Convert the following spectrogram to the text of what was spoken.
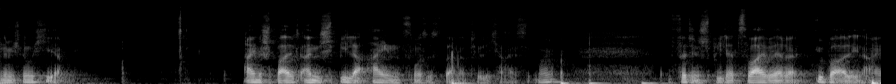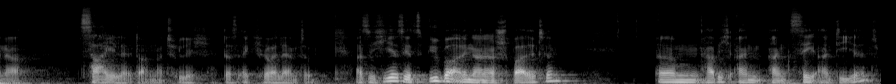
nämlich nur hier. Eine Spalte, einen Spieler 1 muss es da natürlich heißen. Ne? Für den Spieler 2 wäre überall in einer Zeile dann natürlich das Äquivalente. Also hier ist jetzt überall in einer Spalte, ähm, habe ich ein, ein C addiert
